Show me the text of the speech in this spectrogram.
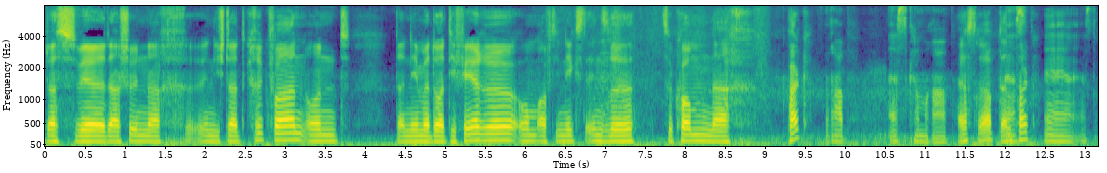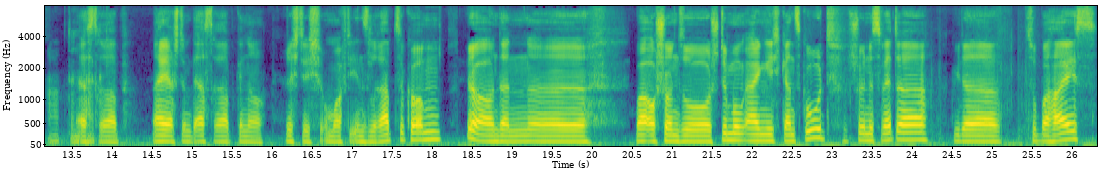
dass wir da schön nach in die Stadt Krück fahren und Dann nehmen wir dort die Fähre, um auf die nächste Insel zu kommen, nach Pack. Raab. Erst kam Raab. Erst Raab, dann erst, Pack? Ja, ja, erst Raab, dann Erst Pack. Raab. Ah ja, stimmt, erst Raab, genau. Richtig, um auf die Insel Raab zu kommen. Ja, und dann äh, war auch schon so Stimmung eigentlich ganz gut. Schönes Wetter, wieder super heiß.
